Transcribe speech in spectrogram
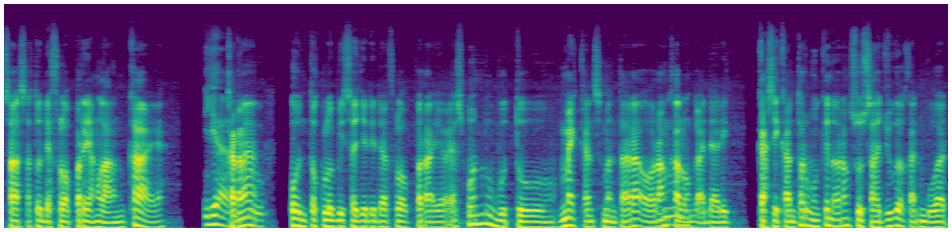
salah satu developer yang langka ya. Iya, Karena betul. untuk lu bisa jadi developer iOS pun lu butuh Mac kan, sementara orang kalau Mhm. nggak dari kasih kantor mungkin orang susah juga kan buat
